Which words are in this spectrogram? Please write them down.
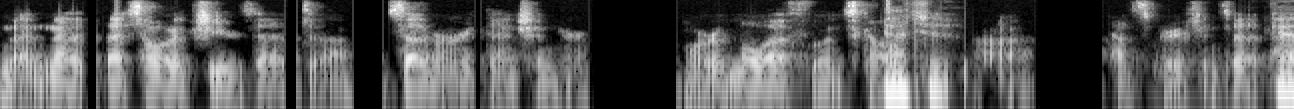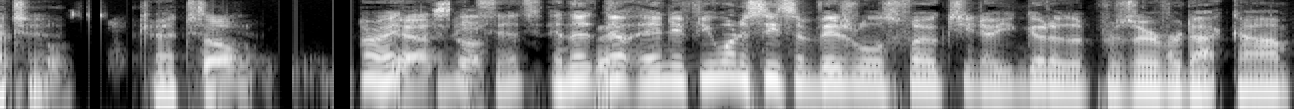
that, that's how it achieves that uh, sediment retention or, or low effluence color. Gotcha. Uh, aspirations at gotcha. Gotcha. So, all right, yeah, that so, makes sense. And then, and if you want to see some visuals, folks, you know, you can go to the preserver.com.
